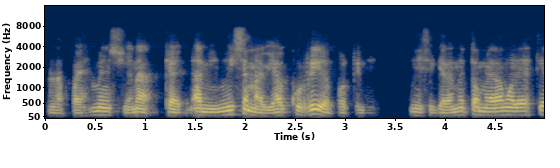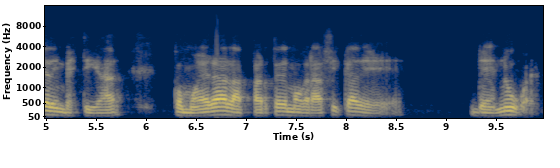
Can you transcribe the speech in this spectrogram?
la puedes mencionar, que a mí ni se me había ocurrido porque ni, siquiera me tomé la molestia de investigar cómo era la parte demográfica de, de Newark.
